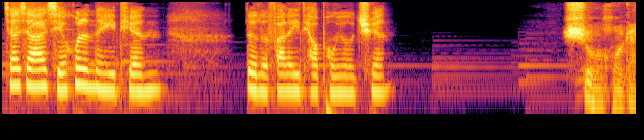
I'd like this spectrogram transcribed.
佳佳结婚的那一天。乐乐发了一条朋友圈：“是我活该，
